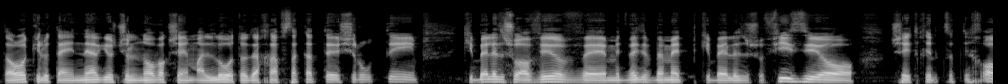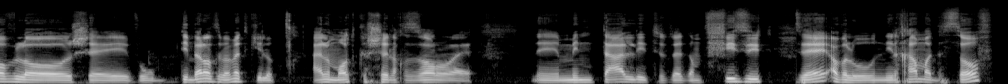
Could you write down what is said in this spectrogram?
אתה רואה כאילו את האנרגיות של נובק שהם עלו אתה יודע אחרי הפסקת אה, שירותים קיבל איזשהו אוויר ומדוודיו באמת קיבל איזשהו פיזיו שהתחיל קצת לכאוב לו ש... והוא דיבר על זה באמת כאילו היה לו מאוד קשה לחזור אה, אה, מנטלית גם פיזית זה אבל הוא נלחם עד הסוף.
